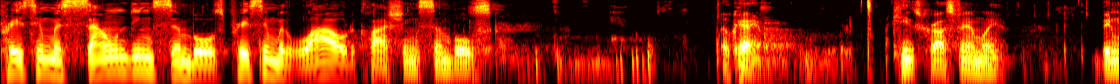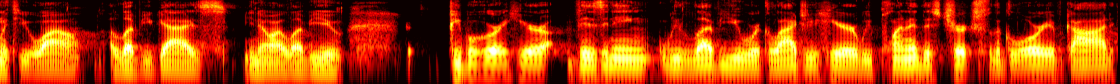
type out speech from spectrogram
Praise him with sounding cymbals. Praise him with loud clashing cymbals. Okay, King's Cross family been with you a while. I love you guys. You know I love you. People who are here visiting, we love you. We're glad you're here. We planted this church for the glory of God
